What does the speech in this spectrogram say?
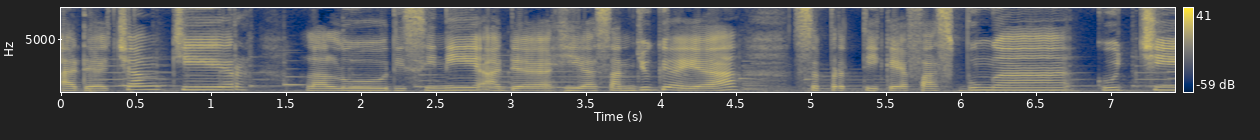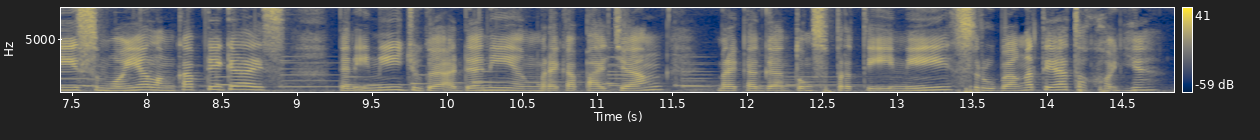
ada cangkir, Lalu di sini ada hiasan juga ya, seperti kayak vas bunga, guci, semuanya lengkap deh guys. Dan ini juga ada nih yang mereka pajang, mereka gantung seperti ini, seru banget ya tokonya.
